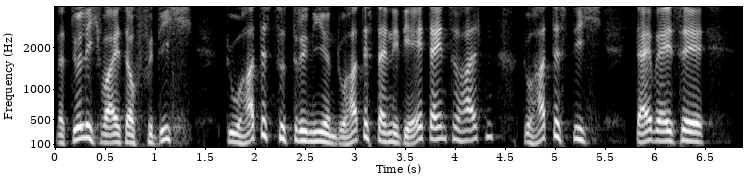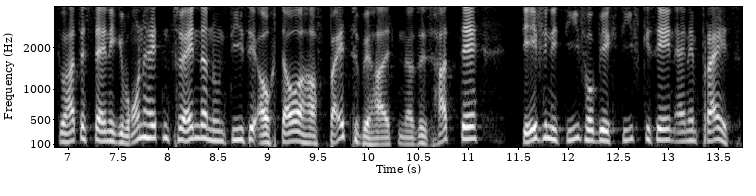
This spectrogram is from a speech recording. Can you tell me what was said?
natürlich war es auch für dich, du hattest zu trainieren, du hattest deine Diät einzuhalten, du hattest dich teilweise, du hattest deine Gewohnheiten zu ändern und diese auch dauerhaft beizubehalten. Also es hatte definitiv objektiv gesehen einen Preis.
